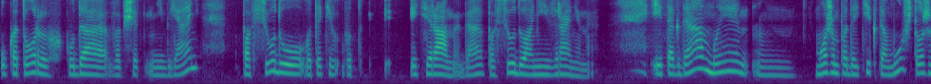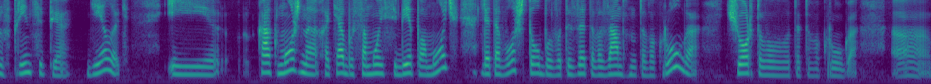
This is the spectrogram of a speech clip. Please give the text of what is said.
у которых куда вообще не глянь, повсюду вот эти вот эти раны, да, повсюду они изранены. И тогда мы можем подойти к тому, что же в принципе делать и как можно хотя бы самой себе помочь для того, чтобы вот из этого замкнутого круга, чертового вот этого круга, э,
